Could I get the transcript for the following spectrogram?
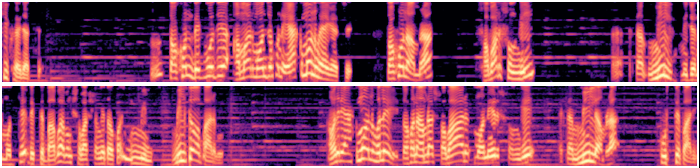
ঠিক হয়ে যাচ্ছে। তখন দেখব যে আমার মন যখন এক মন হয়ে গেছে, তখন আমরা সবার সঙ্গেই একটা মিল নিজের মধ্যে দেখতে পাবো এবং সবার সঙ্গে তখন মিল, মিলতেও পারব। আমাদের এক মন হলে তখন আমরা সবার মনের সঙ্গে একটা মিল আমরা করতে পারি।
